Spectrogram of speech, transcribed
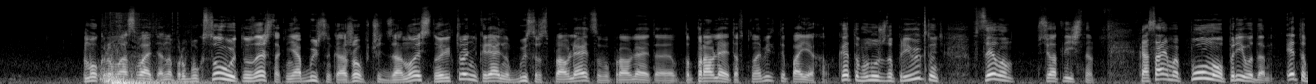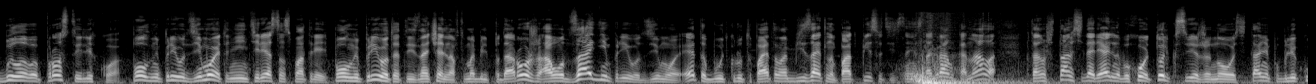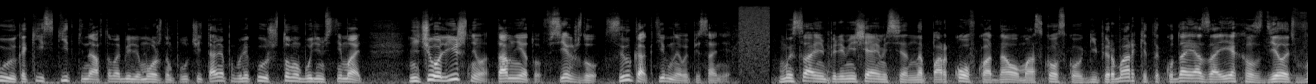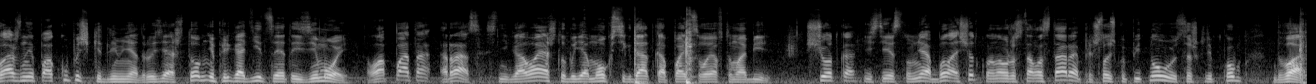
мокром асфальте, она пробуксовывает, ну, знаешь, так необычно, когда жопу чуть заносит, но электроника реально быстро справляется, выправляет, э, подправляет автомобиль, ты поехал. К этому нужно привыкнуть, в целом все отлично. Касаемо полного привода, это было бы просто и легко. Полный привод зимой это неинтересно смотреть. Полный привод это изначально автомобиль подороже, а вот задний привод зимой это будет круто. Поэтому обязательно подписывайтесь на инстаграм канала, потому что там всегда реально выходят только свежие новости. Там я публикую, какие скидки на автомобили можно получить. Там я публикую, что мы будем снимать. Ничего лишнего там нету. Всех жду. Ссылка активная в описании. Мы с вами перемещаемся на парковку одного московского гипермаркета, куда я заехал сделать важные покупочки для меня, друзья. Что мне пригодится этой зимой? Лопата раз, снеговая, чтобы я мог всегда откопать свой автомобиль. Щетка, естественно, у меня была щетка, но она уже стала старая, пришлось купить новую со шкребком 2.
